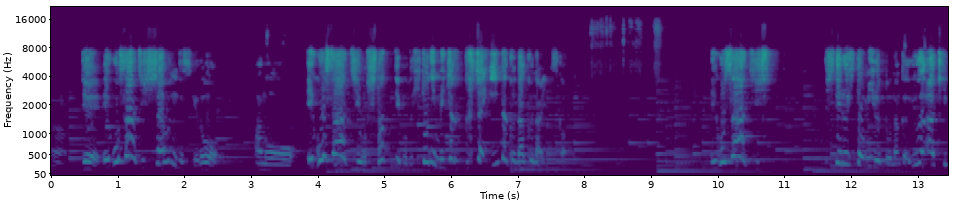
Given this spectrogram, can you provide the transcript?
うん。でエゴサーチしちゃうんですけどあのエゴサーチをしたっていうこと人にめちゃくちゃ言いたくなくないですか？エゴサーチししてる人見るとなんかうわー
